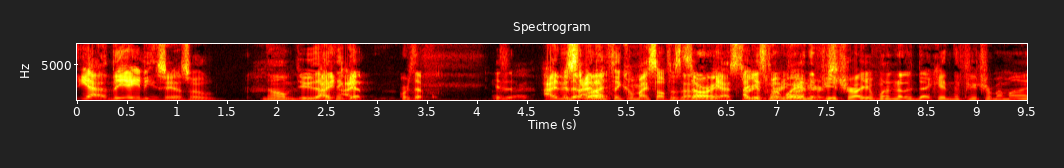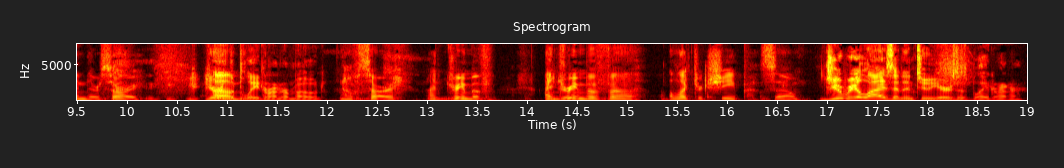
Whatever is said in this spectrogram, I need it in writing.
yeah, the eighties. Yeah, so No, dude. I, I- think I- that or is it is it I just I right? don't think of myself as that. Sorry. old. Yeah, it's I just went way 35 in the future. I just went another decade in the future in my mind there. Sorry. You're in Um, the Blade Runner mode. No, sorry. I dream of I dream of uh, electric sheep. So Do you realize that in two years is Blade Runner?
